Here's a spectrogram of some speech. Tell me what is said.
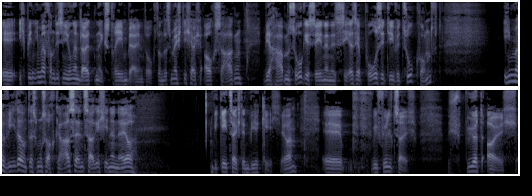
Äh, ich bin immer von diesen jungen Leuten extrem beeindruckt. Und das möchte ich euch auch sagen. Wir haben so gesehen eine sehr, sehr positive Zukunft. Immer wieder, und das muss auch klar sein, sage ich Ihnen, naja, wie geht's euch denn wirklich? Ja? Äh, wie fühlt's euch? Spürt euch,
